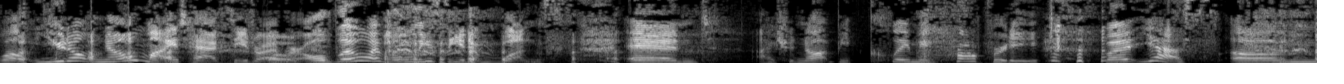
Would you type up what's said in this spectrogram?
Well, you don't know my taxi driver, okay. although I've only seen him once. And I should not be claiming property. But yes, um,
